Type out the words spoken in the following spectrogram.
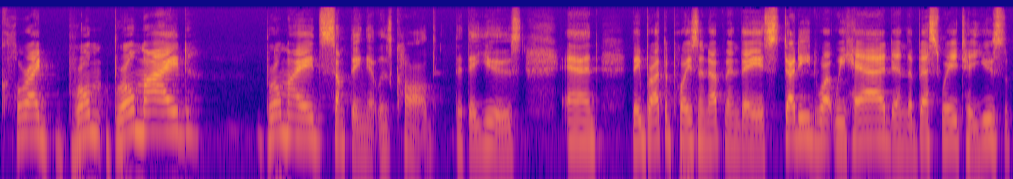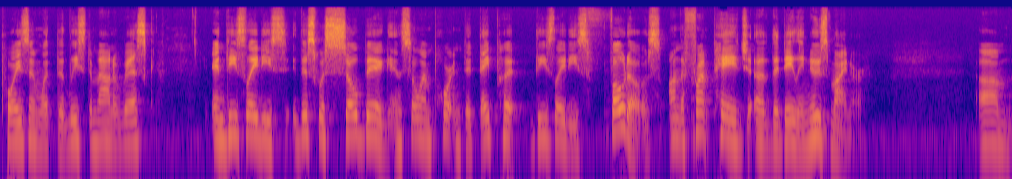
chloride, brom- bromide, bromide something it was called that they used. And they brought the poison up and they studied what we had and the best way to use the poison with the least amount of risk. And these ladies, this was so big and so important that they put these ladies' photos on the front page of the Daily News Miner um,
